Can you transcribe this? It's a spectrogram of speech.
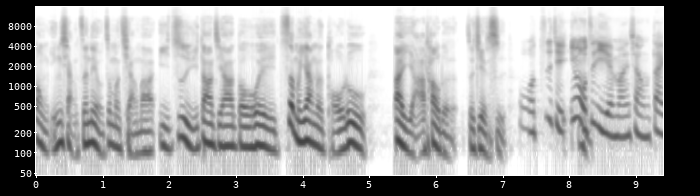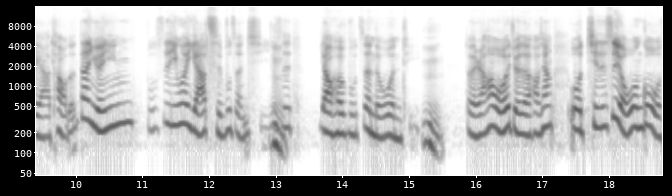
这种影响真的有这么强吗？以至于大家都会这么样的投入戴牙套的这件事？我自己，因为我自己也蛮想戴牙套的，但原因不是因为牙齿不整齐，就嗯是咬合不正的问题。嗯对，然后我会觉得好像我其实是有问过我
